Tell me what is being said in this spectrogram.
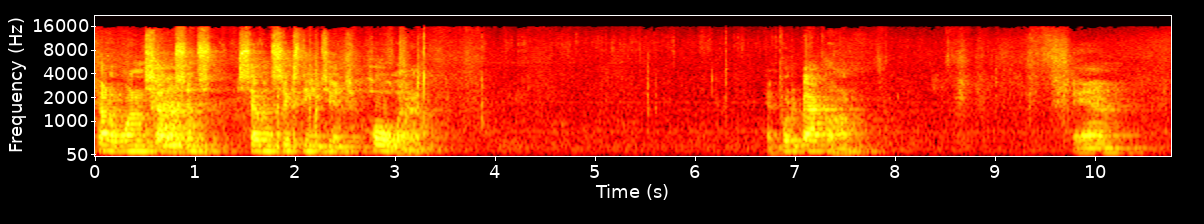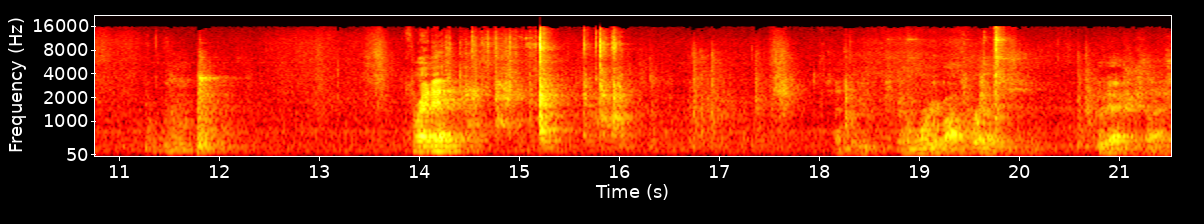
cut a one seven sixteenths inch hole in it. And put it back on. And thread it. Since we're gonna worry about threads, good exercise.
